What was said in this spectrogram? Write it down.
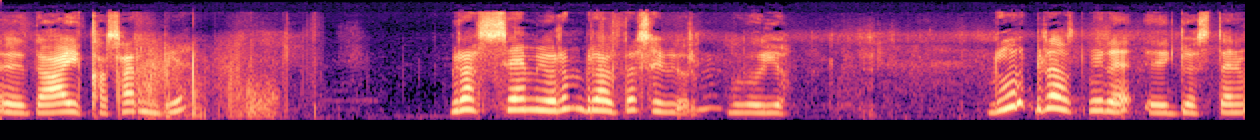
e, daha iyi kasar mı diye. Biraz sevmiyorum, biraz da seviyorum Lu'yu. Lu biraz böyle e, göster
